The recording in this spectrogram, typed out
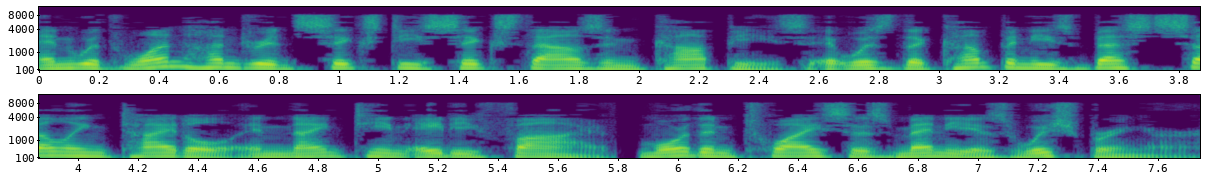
And with 166,000 copies it was the company's best-selling title in 1985, more than twice as many as Wishbringer.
